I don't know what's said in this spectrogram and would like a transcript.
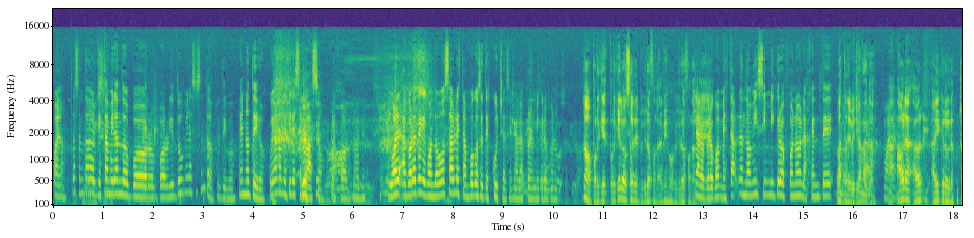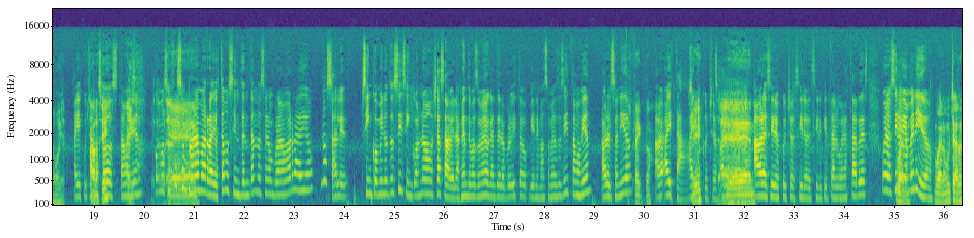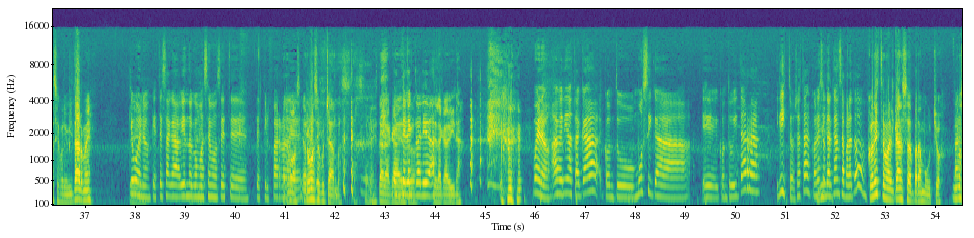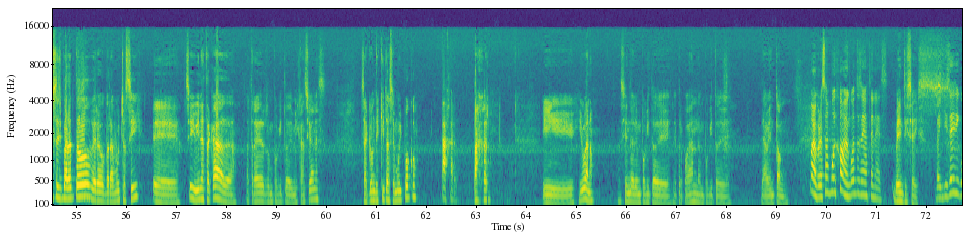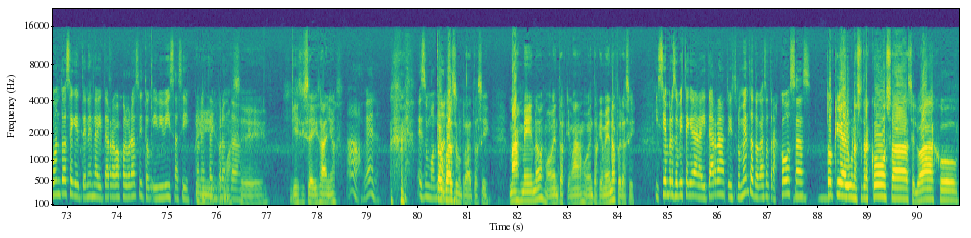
Bueno, está sentado el que está mirando por, por YouTube. Mira, se sentó el tipo. Es notero. Cuidado, no me tires el vaso, por favor. no me tires. Igual, acordate que cuando vos hables tampoco se te escucha si no hablas por el micrófono. No, porque, porque él va a usar el micrófono, el mismo micrófono. Claro, que- pero cuando me está hablando a mí sin micrófono, la gente. Basta No de. Bueno. Ah, ahora, a ver, ahí creo que lo escuchamos bien. Ahí escuchamos Ahora sí. todos, ¿estamos Ahí bien? Como si fuese un Bien. programa de radio. Estamos intentando hacer un programa de radio. No sale cinco minutos sí, cinco no. Ya sabe, la gente más o menos que antes de lo previsto viene más o menos así. ¿Estamos bien? Ahora el sonido. Perfecto. A ver, ahí está, ahí ¿Sí? te escucho. Sí. Ahora, Bien. ahora sí lo escucho a Ciro decir qué tal, buenas tardes. Bueno, Ciro, Bueno. bienvenido. Bueno, muchas gracias por invitarme. Qué Eh, bueno que estés acá viendo cómo hacemos este despilfarro. de- Hermoso, de- hermoso escucharlos. Estar acá dentro intelectualidad. de la cabina. Bueno, has venido hasta acá con tu música, eh, con tu guitarra y listo, ya está. ¿Con eso Bien. te alcanza para todo? Con esto me alcanza para mucho. Para- No sé si para todo, pero para mucho sí. Eh, sí, vine hasta acá a, a traer un poquito de mis canciones. Saqué un disquito hace muy poco, Pájaro. Pájaro. Y, y bueno, haciéndole un poquito de, de propaganda, un poquito de, de aventón. Bueno, pero sos muy joven, ¿cuántos años tenés? 26. 26 y cuánto hace que tenés la guitarra bajo el brazo y, to- y vivís así, con Y esta impronta. Hace 16 años. Ah, bien. es un montón. Toco hace un rato, sí. Más menos, momentos que más, momentos que menos, pero sí. ¿Y siempre supiste que era la guitarra tu instrumento? ¿Tocas otras cosas? Toqué algunas otras cosas, el bajo,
